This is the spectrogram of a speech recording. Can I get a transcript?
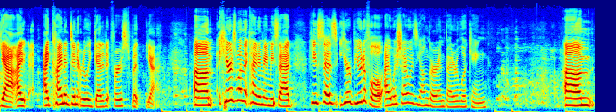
Yeah, I I kind of didn't really get it at first, but yeah. Um, here's one that kind of made me sad. He says, "You're beautiful. I wish I was younger and better looking." Um,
